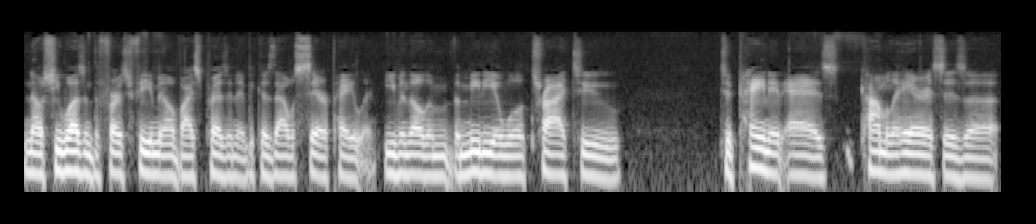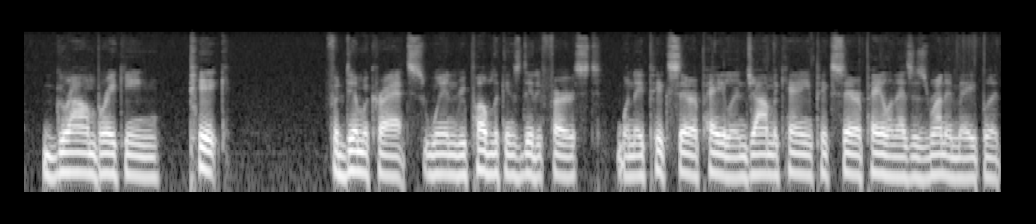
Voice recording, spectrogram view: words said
no she wasn't the first female vice president because that was Sarah Palin even though the the media will try to to paint it as Kamala Harris is a groundbreaking pick for Democrats when Republicans did it first. When they picked Sarah Palin, John McCain picked Sarah Palin as his running mate, but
